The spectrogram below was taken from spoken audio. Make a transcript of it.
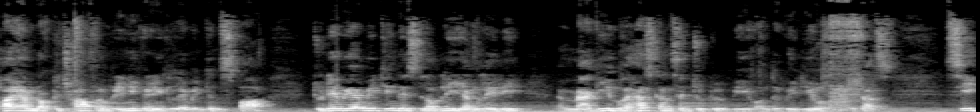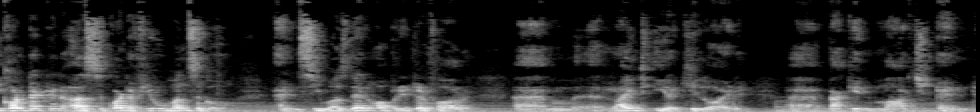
Hi, I'm Dr. Jha from Renew in Leamington Spa. Today we are meeting this lovely young lady, uh, Maggie, who has consented to be on the video with us. She contacted us quite a few months ago and she was then operated for um, right ear keloid uh, back in March end.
